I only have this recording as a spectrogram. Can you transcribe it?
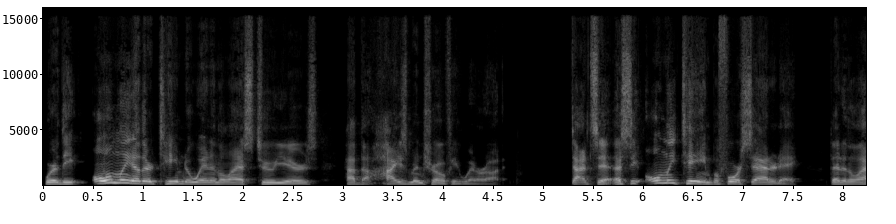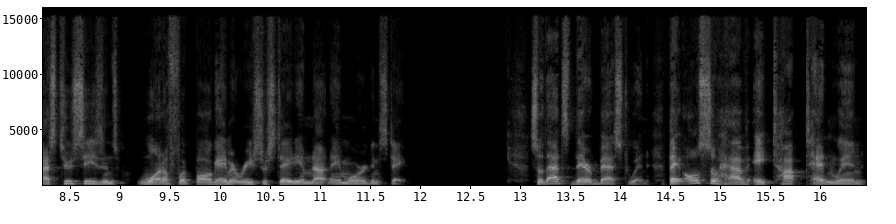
where the only other team to win in the last two years had the Heisman Trophy winner on it. That's it. That's the only team before Saturday that in the last two seasons won a football game at Reser Stadium, not named Oregon State. So that's their best win. They also have a top 10 win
